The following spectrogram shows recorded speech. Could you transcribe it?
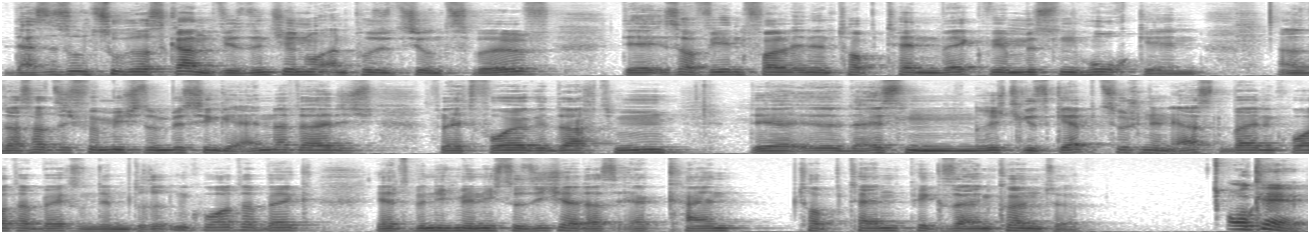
das ist uns zu riskant. Wir sind hier nur an Position 12. Der ist auf jeden Fall in den Top 10 weg. Wir müssen hochgehen. Also das hat sich für mich so ein bisschen geändert. Da hätte ich vielleicht vorher gedacht, hm, der, äh, da ist ein richtiges Gap zwischen den ersten beiden Quarterbacks und dem dritten Quarterback. Jetzt bin ich mir nicht so sicher, dass er kein Top 10 Pick sein könnte. Okay,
